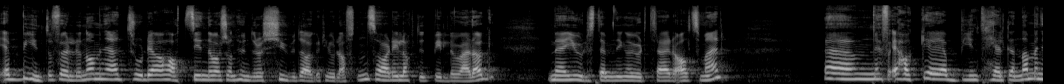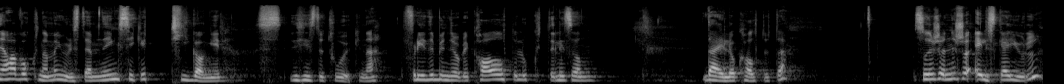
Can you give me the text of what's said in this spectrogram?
jeg begynte å følge det nå, men jeg tror de har hatt siden det var sånn 120 dager til julaften, så har de lagt ut bilder hver dag med julestemning og juletrær og alt som er. Um, jeg har ikke jeg har begynt helt ennå, men jeg har våkna med julestemning sikkert ti ganger de siste to ukene. Fordi det begynner å bli kaldt og lukter litt sånn deilig og kaldt ute. Så du skjønner, så elsker jeg julen.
